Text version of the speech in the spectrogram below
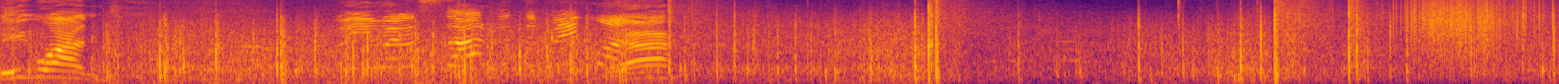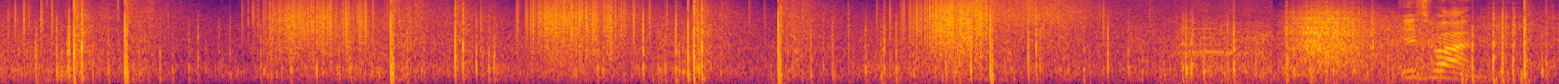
Big one. Well, you want to start with the big one? Ja. This one.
